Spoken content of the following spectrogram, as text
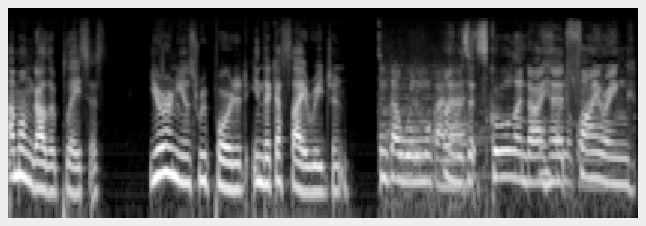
among other places. Euronews reported in the Kasai region. I was at school and I heard firing.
